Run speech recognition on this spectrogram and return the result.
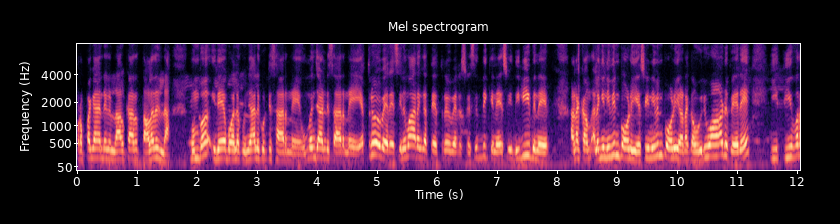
പ്രൊപ്പഗാൻഡകളിൽ ആൾക്കാർ തളരില്ല. മുമ്പ് ഇതേപോലെ കുഞ്ഞാലിക്കുട്ടി സാറിനെ ഉമ്മൻചാണ്ടി സാറിനെ എത്രയോ പേരെ സിനിമാ രംഗത്തെ എത്രയോ പേരെ ശ്രീ സിദ്ദിഖിനെ ശ്രീ ദിലീപിനെ അടക്കം അല്ലെങ്കിൽ നിവിൻ പോളിയെ ശ്രീ നിവിൻ പോളി അടക്കം ഒരുപാട് പേരെ ഈ തീവ്ര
